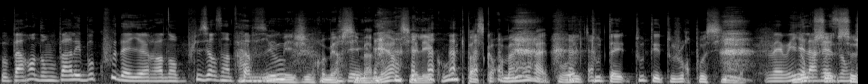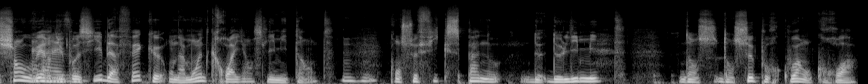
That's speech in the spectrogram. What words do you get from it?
vos parents, dont vous parlez beaucoup d'ailleurs hein, dans plusieurs ah interviews. mais, je remercie ma mère si elle écoute, parce que ma mère, pour elle, tout est, tout est toujours possible. Ben oui, elle a ce, raison. ce, champ ouvert du possible a fait qu'on a moins de croyances limitantes, Mhm. qu'on ne se fixe pas nos, de, de limites dans ce, dans ce pourquoi on croit.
